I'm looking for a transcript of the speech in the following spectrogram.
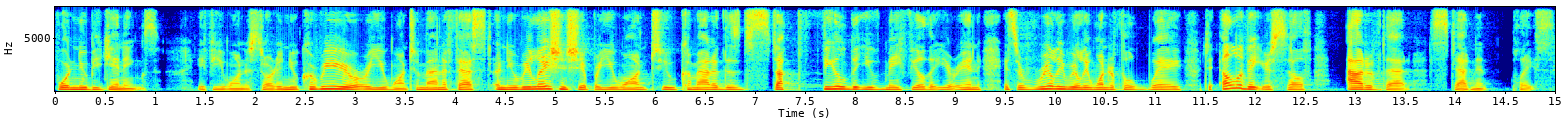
for new beginnings if you want to start a new career or you want to manifest a new relationship or you want to come out of the stuck field that you may feel that you're in, it's a really, really wonderful way to elevate yourself out of that stagnant place.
